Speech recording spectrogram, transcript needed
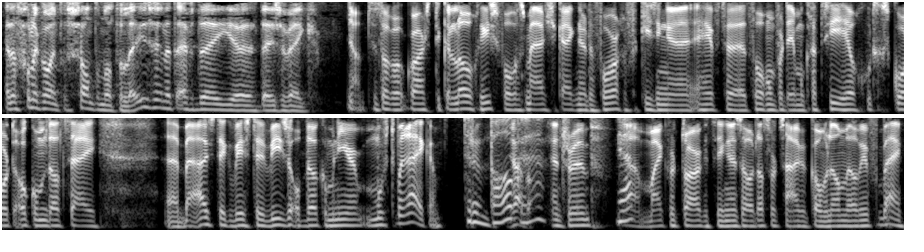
En dat vond ik wel interessant om dat te lezen in het FD eh, deze week. Ja, het is toch ook hartstikke logisch. Volgens mij, als je kijkt naar de vorige verkiezingen, heeft eh, het Forum voor Democratie heel goed gescoord. Ook omdat zij eh, bij uitstek wisten wie ze op welke manier moesten bereiken. Trump ook, Ja, hè? En Trump, ja. Ja. microtargeting en zo, dat soort zaken komen dan wel weer voorbij.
